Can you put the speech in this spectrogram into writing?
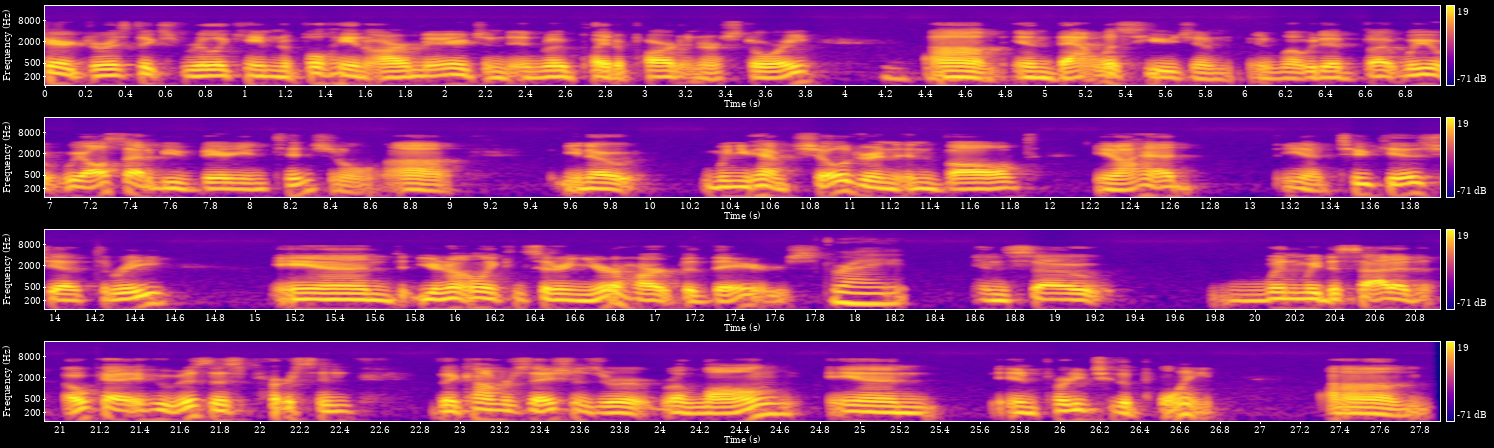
characteristics really came to play in our marriage and, and really played a part in our story. Mm-hmm. Um, and that was huge in, in what we did. But we we also had to be very intentional. Uh, you know, when you have children involved, you know, I had you know two kids, she had three, and you're not only considering your heart but theirs. Right. And so when we decided, okay, who is this person? The conversations were, were long and and pretty to the point. Um,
